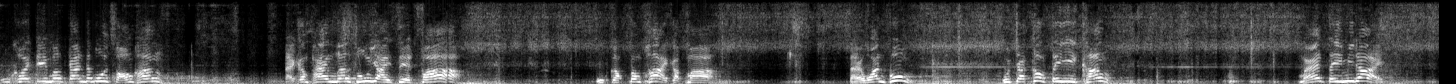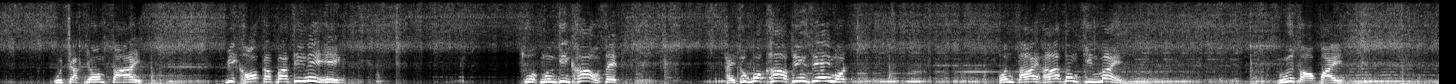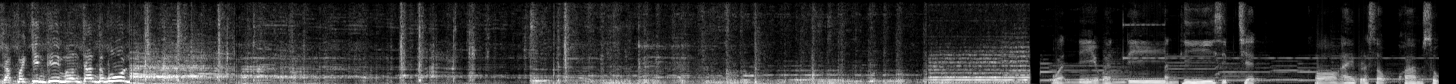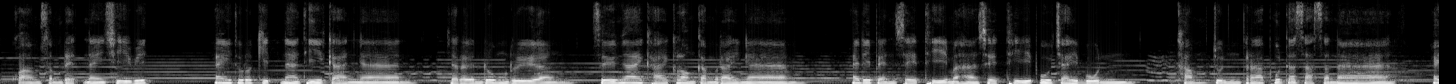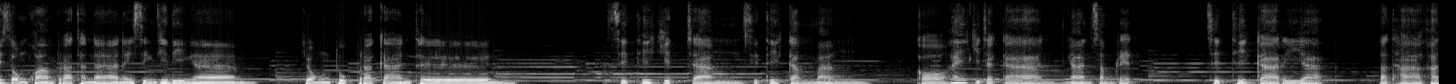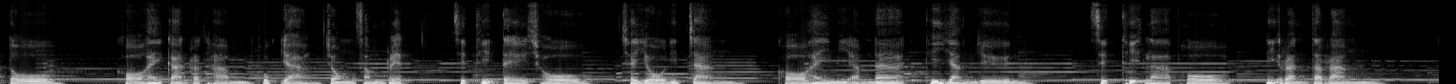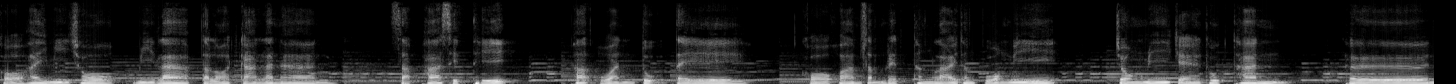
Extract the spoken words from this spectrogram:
กูเคยตีเมืองจันทบูรณ์สองครั้ง แต่กำแพงเมืองสูงใหญ่เสียดฟ้า กูกลับต้องพ่ายกลับมา แต่วันพรุ่ง กูจะเข้าตีอีกครั้ง แม้นตีไม่ได้ กูจักยอมตายวิขอกลับมาที่นี่อีก พวกมึงกินข้าวเสร็จ ให้ทุกบ่อข้าวทิ้งเสียให้หมด คนตายหาต้องกินไม่ มื้อต่อไป จะไปกินที่เมืองจันทบูรณ์วันนี้วันดีวันที่ 27 ขอให้ประสบความสุขความสำเร็จในชีวิต ให้ธุรกิจหน้าที่การงาน เจริญรุ่งเรือง ซื้อง่ายขายคล่องกำไรงาม ให้ได้เป็นเศรษฐีมหาเศรษฐีผู้ใจบุญค้ำจุนพระพุทธศาสนา ให้สมความปรารถนาในสิ่งที่ดีงาม จงทุกประการเทิน สิทธิกิจจัง สิทธิกรรมัง ขอให้กิจการงานสำเร็จ สิทธิการิยะ ตถาคโต ขอให้การกระทำทุกอย่างจงสำเร็จ สิทธิเตโช ชโยนิจัง ขอให้มีอำนาจที่ยั่งยืน สิทธิลาโภนิรันตรัง ขอให้มีโชค มีลาบตลอดกาลละนาน สัพพสิทธิพระวันตุเต ขอความสำเร็จทั้งหลายทั้งปวงนี้ จงมีแก่ทุกท่าน เทิน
